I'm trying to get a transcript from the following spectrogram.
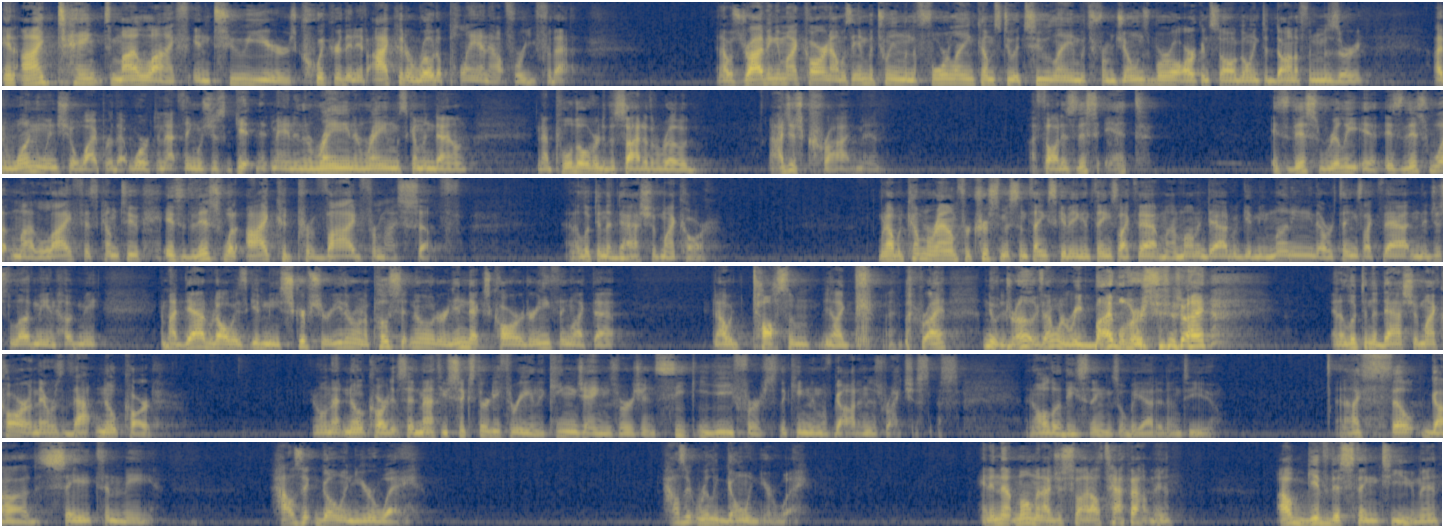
And I tanked my life in two years quicker than if I could have wrote a plan out for you for that. And I was driving in my car, and I was in between when the four lane comes to a two lane, which from Jonesboro, Arkansas, going to Doniphan, Missouri. I had one windshield wiper that worked, and that thing was just getting it, man. And the rain and rain was coming down. And I pulled over to the side of the road. I just cried, man. I thought, is this it? Is this really it? Is this what my life has come to? Is this what I could provide for myself? And I looked in the dash of my car. When I would come around for Christmas and Thanksgiving and things like that, my mom and dad would give me money or things like that, and they just loved me and hugged me. And my dad would always give me scripture either on a post it note or an index card or anything like that and I would toss them, you know, like, right? I'm doing drugs. I don't want to read Bible verses, right? And I looked in the dash of my car, and there was that note card. And on that note card, it said Matthew 6.33 in the King James Version, Seek ye first the kingdom of God and his righteousness, and all of these things will be added unto you. And I felt God say to me, How's it going your way? How's it really going your way? And in that moment, I just thought, I'll tap out, man. I'll give this thing to you, man.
